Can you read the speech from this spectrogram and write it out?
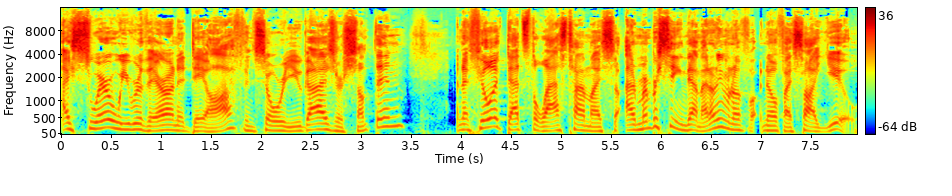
I swear we were there on a day off, and so were you guys or something. And I feel like that's the last time I saw. I remember seeing them. I don't even know if, know if I saw you,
